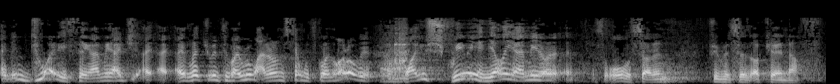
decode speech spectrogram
I didn't do anything. I mean, I, I, I, let you into my room. I don't understand what's going on over here. Why are you screaming and yelling at me? So all of a sudden, Friedman says, okay, enough.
